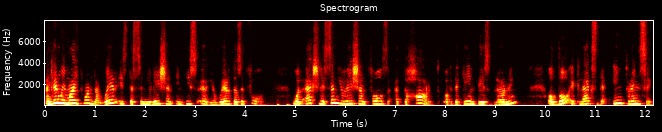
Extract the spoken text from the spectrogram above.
And then we might wonder, where is the simulation in this area? Where does it fall? Well, actually, simulation falls at the heart of the game-based learning, although it lacks the intrinsic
